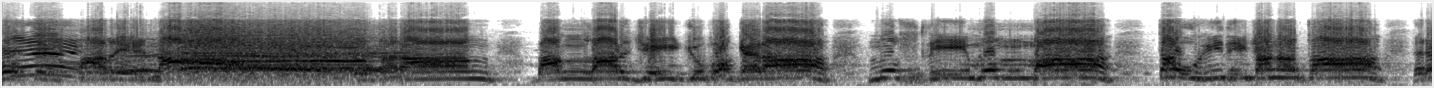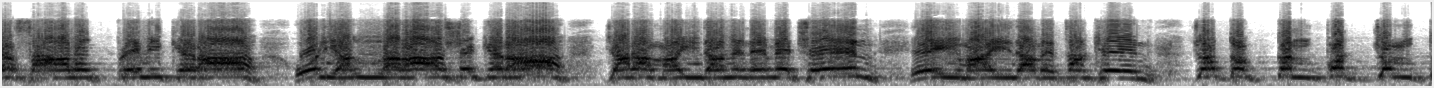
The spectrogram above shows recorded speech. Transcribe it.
হতে পারে না। সুতরাং বাংলার যেই যুবকেরা, মুসলিম উম্মা জনতা প্রেমিকেরা ওই আশেকেরা যারা নেমেছেন, এই থাকেন, যতক্ষণ পর্যন্ত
